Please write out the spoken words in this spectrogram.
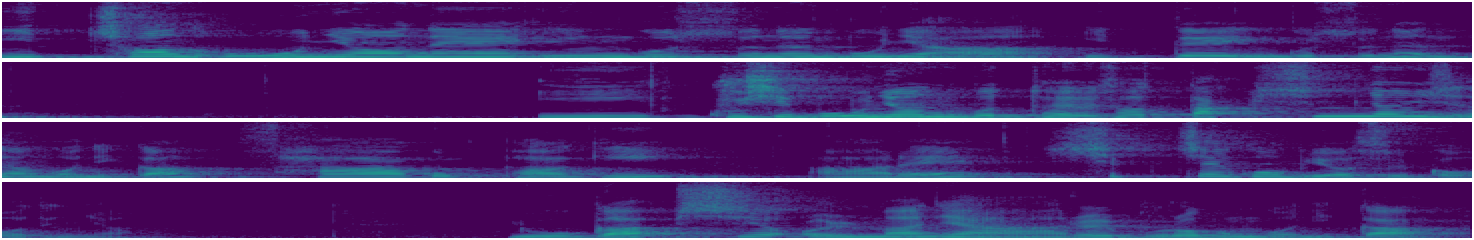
2005년의 인구수는 뭐냐? 이때 인구수는 이 95년부터 해서 딱 10년이 지난 거니까 4 곱하기 아래 10제곱이었을 거거든요. 요 값이 얼마냐를 물어본 거니까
